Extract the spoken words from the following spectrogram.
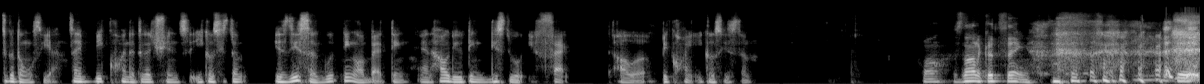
这个东西啊，在 Bitcoin 的这个圈子 ecosystem，is this a good thing or bad thing？And how do you think this will affect our Bitcoin ecosystem？Well, it's not a good thing 对。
